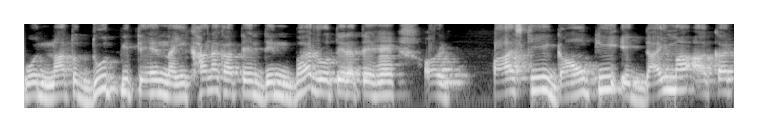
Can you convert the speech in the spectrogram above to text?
वो ना तो दूध पीते हैं, ना ही खाना खाते हैं, दिन भर रोते रहते हैं और पास की गाँव की एक दाई माँ आकर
